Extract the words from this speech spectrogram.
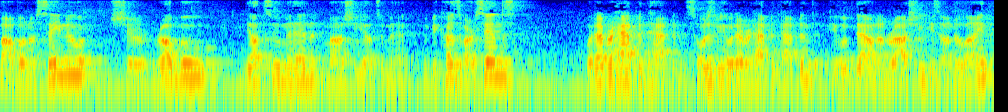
Ba'avonosenu sherabu yatsu mehen mashi yatsu mehen. And because of our sins, whatever happened, happened. So what does it mean, whatever happened, happened? If you look down on Rashi, he's underlined.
